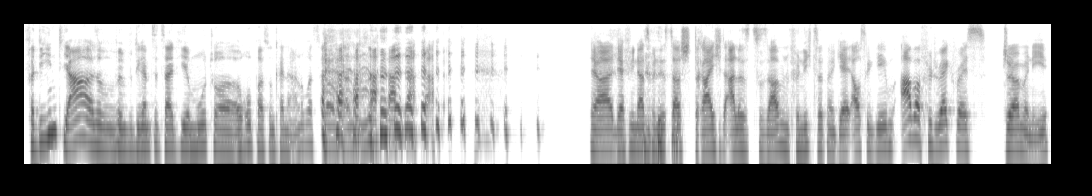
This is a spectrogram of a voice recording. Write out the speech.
Verdient, ja. Also wenn wir die ganze Zeit hier Motor Europas und keine Ahnung was hören, ja, der Finanzminister streicht alles zusammen. Für nichts wird mehr Geld ausgegeben. Aber für Drag Race Germany,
